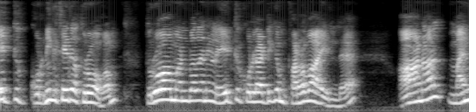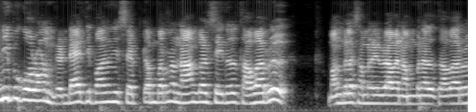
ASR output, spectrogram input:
ஏற்றுக்கொ நீங்கள் செய்த துரோகம். துரோகம் என்பதை நீங்கள் ஏற்றுக்கொள்ளாட்டிக்கும் பரவாயில்லை. ஆனால் மன்னிப்பு கோரணும். ரெண்டாயிரத்தி பதினஞ்சு செப்டம்பரில் நாங்கள் செய்தது தவறு. மங்கள விழாவை நம்பினது தவறு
